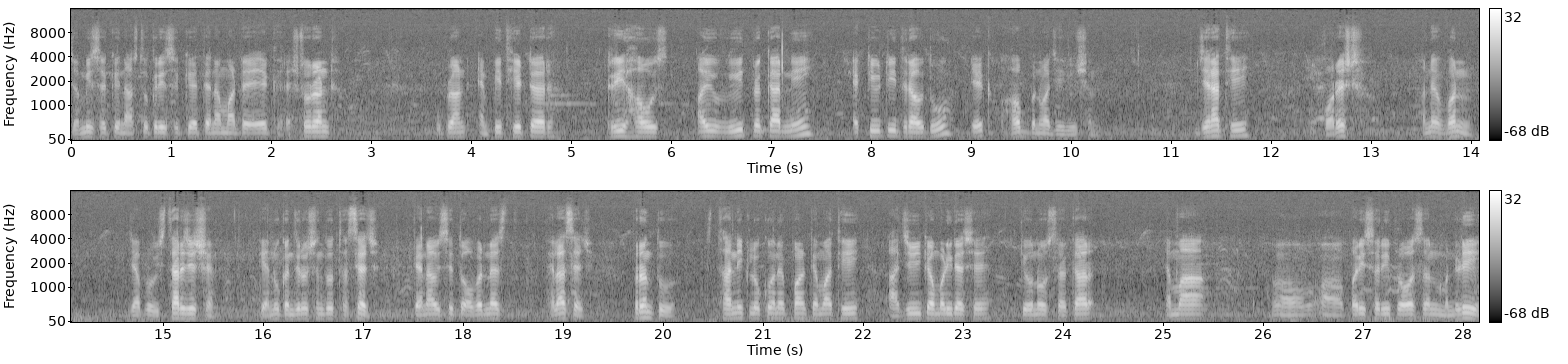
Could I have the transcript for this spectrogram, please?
જમી શકે, નાસ્તો કરી શકે, તેના માટે એક રેસ્ટોરન્ટ, ઉપરાંત એમ્પી થિયેટર, ટ્રી હાઉસ, આવી વિવિધ પ્રકારની એક્ટિવિટી ધરાવતું એક હબ બનવા જઈ રહ્યું છે. જેનાથી ફોરેસ્ટ અને વન જે આપણો વિસ્તાર જે છે, તેનું કન્ઝર્વેશન તો થશે જ, તેના વિશે તો અવેરનેસ ફેલાશે જ. પરંતુ સ્થાનિક લોકોને પણ તેમાંથી આજીવિકા મળી રહેશે, તેઓનો સરકાર એમાં પરિસરી પ્રવાસન મંડળી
